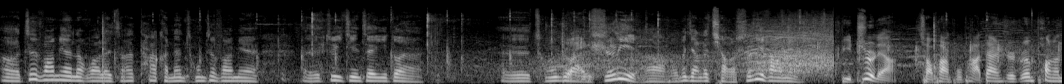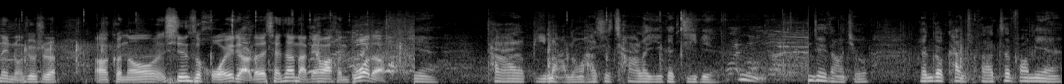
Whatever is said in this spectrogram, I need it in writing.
呃这方面的话呢，他他可能从这方面，呃最近这一段，呃从软实力啊，我们讲的巧实力方面，比质量小胖不怕，但是真碰上那种就是。啊，可能心思活一点的，前三板变化很多的，嗯他比马龙还是差了一个级别。嗯，这场球能够看出他这方面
